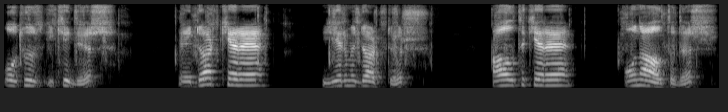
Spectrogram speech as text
32'dir. E, 4 kere 24'tür. 6 kere 16'dır.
